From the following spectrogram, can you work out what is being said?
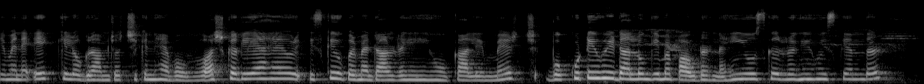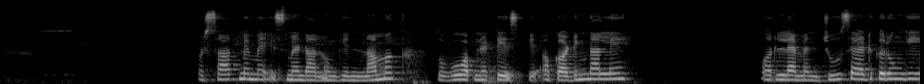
ये मैंने एक किलोग्राम जो चिकन है वो वॉश कर लिया है और इसके ऊपर मैं डाल रही हूँ काली मिर्च। वो कुटी हुई डालूँगी, मैं पाउडर नहीं यूज़ कर रही हूँ इसके अंदर। और साथ में मैं इसमें डालूँगी नमक तो वो अपने टेस्ट के अकॉर्डिंग डालें और लेमन जूस ऐड करूँगी।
